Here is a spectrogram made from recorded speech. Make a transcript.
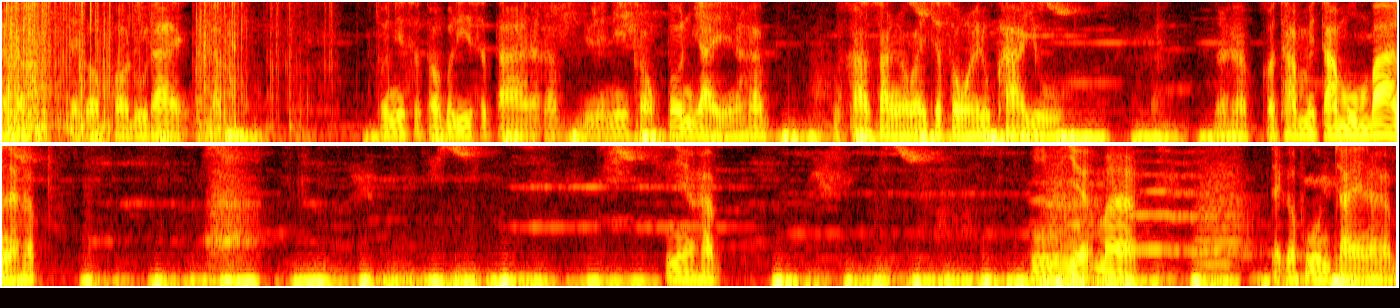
นะครับ แต่ก็พอดูได้นะครับ ตัวนี้สตรอเบอรี่สตาร์นะครับ อยู่ในนี้สองต้นใหญ่นะครับ ลูกค้าสั่งเอาไว้จะส่งให้ลูกค้าอยู่นะครับ ก็ทำไปตามมุมบ้านแหละครับเนี่ยครับ มีไม่เยอะมาก แต่ก็ภูมิใจนะครับ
